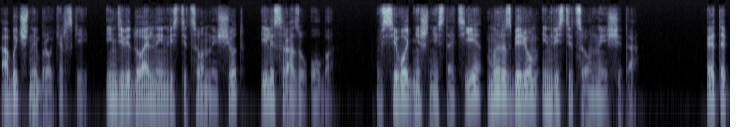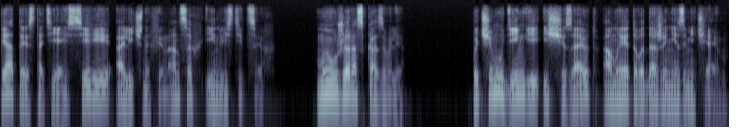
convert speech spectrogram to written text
Обычный брокерский, индивидуальный инвестиционный счет или сразу оба. В сегодняшней статье мы разберем инвестиционные счета. Это пятая статья из серии о личных финансах и инвестициях. Мы уже рассказывали, почему деньги исчезают, а мы этого даже не замечаем.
